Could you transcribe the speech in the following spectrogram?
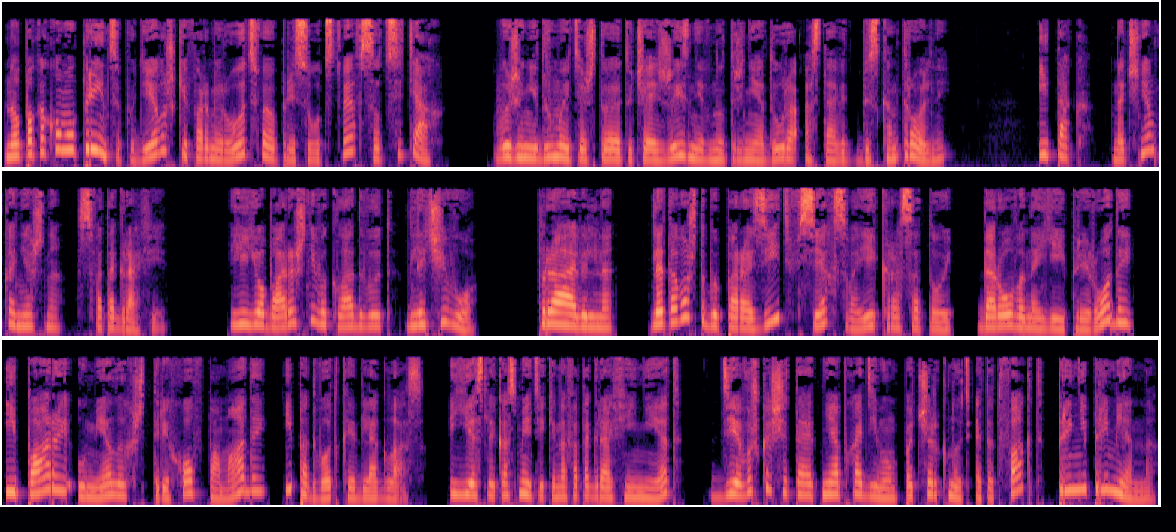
Но по какому принципу девушки формируют свое присутствие в соцсетях? Вы же не думаете, что эту часть жизни внутренняя дура оставит бесконтрольной? Итак, начнем, конечно, с фотографии. Ее барышни выкладывают для чего? Правильно, для того, чтобы поразить всех своей красотой, дарованной ей природой и парой умелых штрихов помадой и подводкой для глаз. Если косметики на фотографии нет, девушка считает необходимым подчеркнуть этот факт пренепременно.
